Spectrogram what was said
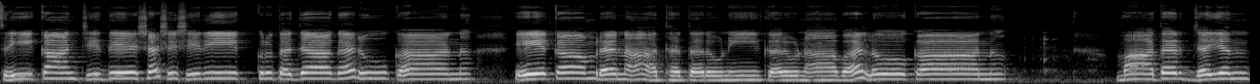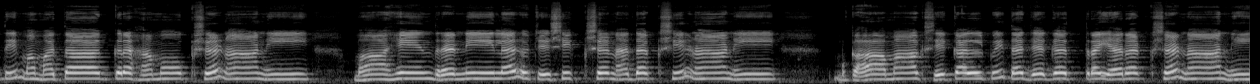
श्रीकाञ्चिदेशशिशिरीकृतजागरूकान् एकाम्रनाथतरुणीकरुणावलोकान् मातर्जयन्ति ममताग्रहमोक्षणानि माहेन्द्रनीलरुचिशिक्षणदक्षिणानि कामाक्षि कल्पितजगत्त्रयरक्षणानि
